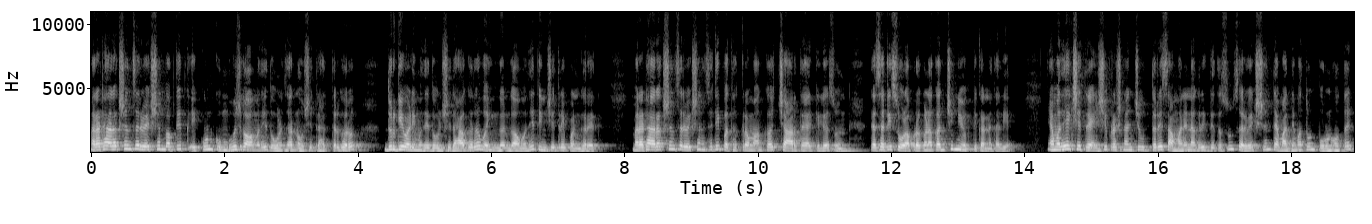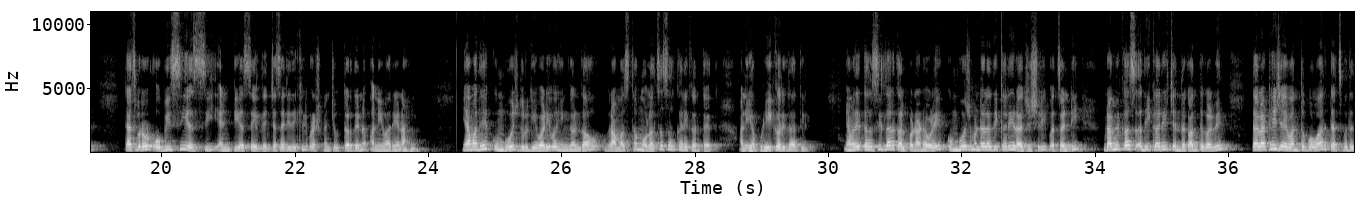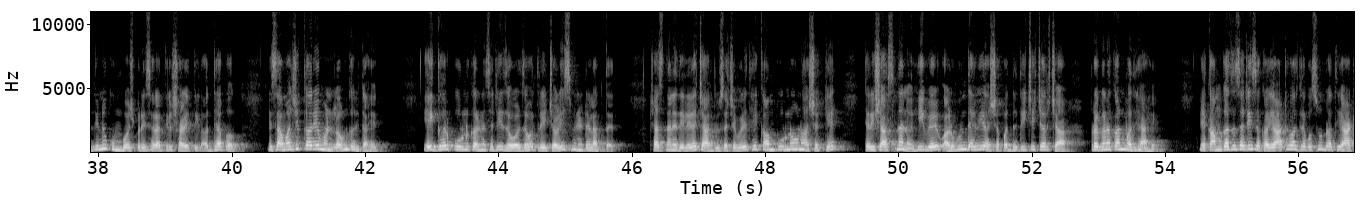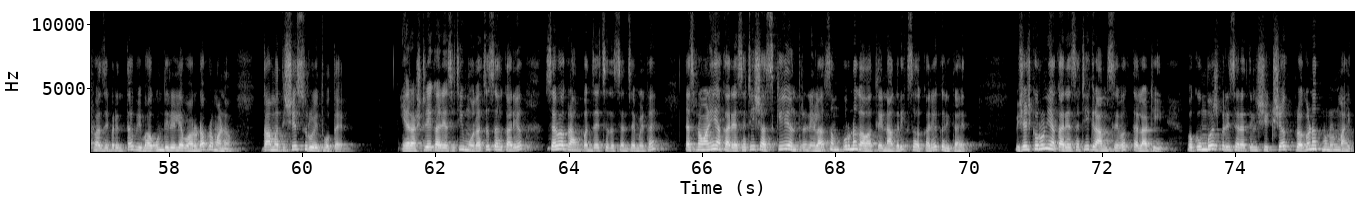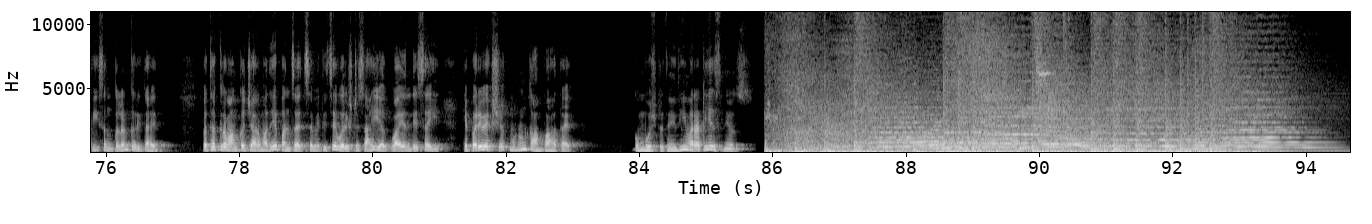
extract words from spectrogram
मराठा आरक्षण सर्वेक्षण बाबतीत एकूण कुंभोज गावामध्ये दोन हजार नऊशे त्र्याहत्तर घरं दुर्गेवाडीमध्ये दोनशे दहा घरं व हिंगणगावमध्ये तीनशे त्रेपन्न घरं आहेत. मराठा आरक्षण सर्वेक्षणासाठी पथक क्रमांक चार तयार केले असून त्यासाठी सोळा प्रगणकांची नियुक्ती करण्यात आली आहे. यामध्ये एकशे त्र्याऐंशी प्रश्नांची उत्तरे सामान्य नागरिक देत असून सर्वेक्षण त्या माध्यमातून पूर्ण होत आहे त्याचबरोबर OBC S C N T असेल त्यांच्यासाठी देखील प्रश्नांची उत्तर देणं अनिवार्य नाही. यामध्ये कुंभोज दुर्गेवाडी व हिंगणगाव ग्रामस्थ मोलाचं सहकार्य करत आहेत आणि यापुढेही करीत राहतील. यामध्ये तहसीलदार कल्पना ढवळे कुंभोज मंडलाधिकारी राजश्री पचंडी ग्रामविकास अधिकारी चंद्रकांत गळवे तलाठी जयवंत पवार त्याच पद्धतीनं कुंभोज परिसरातील शाळेतील अध्यापक हे सामाजिक कार्य मन लावून करीत आहेत. एक घर पूर्ण करण्यासाठी जवळजवळ त्रेचाळीस मिनिटं लागत आहेत शासनाने दिलेल्या चार दिवसाच्या वेळेत हे काम पूर्ण होणं अशक्य आहे तरी शासनानं ही वेळ वाढवून द्यावी अशा पद्धतीची चर्चा प्रगणकांमध्ये आहे. या कामकाजासाठी सकाळी आठ वाजल्यापासून रात्री आठ वाजेपर्यंत विभागून दिलेल्या वॉर्डाप्रमाणे काम अतिशय सुरळीत होत आहे या राष्ट्रीय कार्यासाठी मोलाचं सहकार्य सर्व ग्रामपंचायत सदस्यांचे मिळत आहे. त्याचप्रमाणे या कार्यासाठी शासकीय यंत्रणेला संपूर्ण गावातले नागरिक सहकार्य करीत आहेत. विशेष करून या कार्यासाठी ग्रामसेवक तलाठी व कुंभोज परिसरातील शिक्षक प्रगणक म्हणून माहिती संकलन करीत आहेत. पथक क्रमांक चारमध्ये पंचायत समितीचे वरिष्ठ सहाय्यक वायन देसाई हे पर्यवेक्षक म्हणून काम पाहत आहेत. कुंभोज प्रतिनिधी मराठी एस न्यूज.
